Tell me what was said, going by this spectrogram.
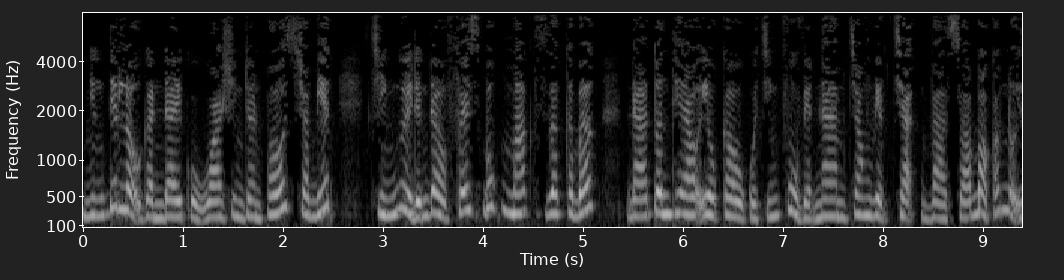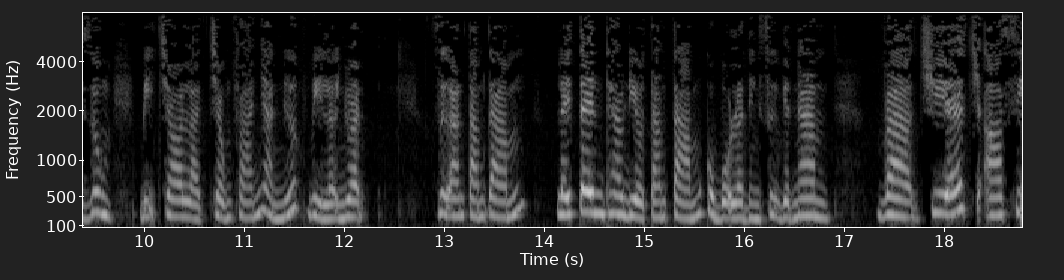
Những tiết lộ gần đây của Washington Post cho biết, chính người đứng đầu Facebook Mark Zuckerberg đã tuân theo yêu cầu của chính phủ Việt Nam trong việc chặn và xóa bỏ các nội dung bị cho là chống phá nhà nước vì lợi nhuận. Dự án 88 lấy tên theo Điều 88 của Bộ Luật Hình sự Việt Nam và GHRC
